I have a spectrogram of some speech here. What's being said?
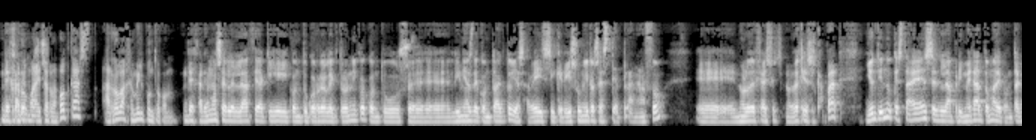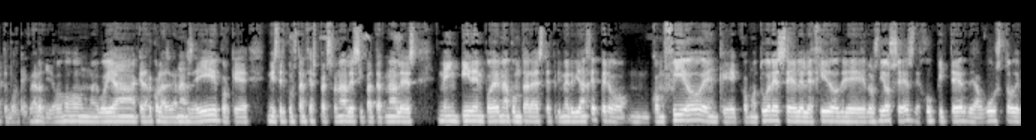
Dejaremos, romaeternapodcast.gmail.com dejaremos el enlace aquí con tu correo electrónico, con tus eh, líneas de contacto. Ya sabéis, si queréis uniros a este planazo, eh, no, lo dejéis, no lo dejéis escapar. Yo entiendo que esta es la primera toma de contacto, porque claro, yo me voy a quedar con las ganas de ir, porque mis circunstancias personales y paternales me impiden poderme apuntar a este primer viaje, pero mm, confío en que como tú eres el elegido de los dioses, de Júpiter, de Augusto, de,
